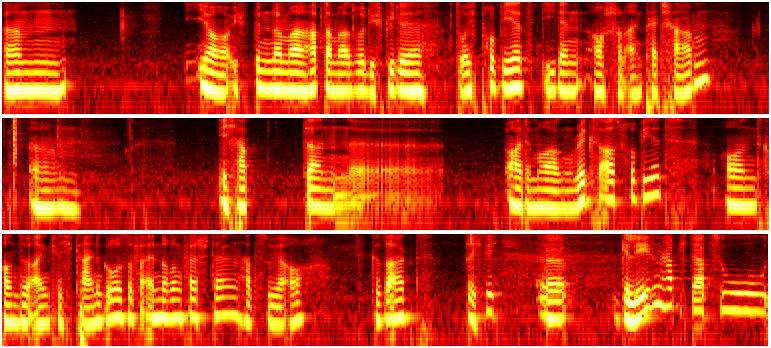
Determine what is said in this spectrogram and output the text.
Ähm, ja, ich bin da mal, hab da mal so die Spiele durchprobiert, die denn auch schon ein Patch haben. Ähm, ich habe dann äh, heute Morgen Rigs ausprobiert und konnte eigentlich keine große Veränderung feststellen. Hast du ja auch gesagt. Richtig. Äh, gelesen habe ich dazu,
